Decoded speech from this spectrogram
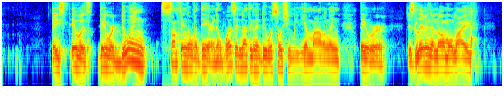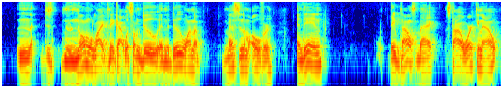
they it was they were doing something over there and it wasn't nothing to do with social media modeling they were just living a normal life n- just normal life they got with some dude and the dude wound up messing them over and then they bounced back started working out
